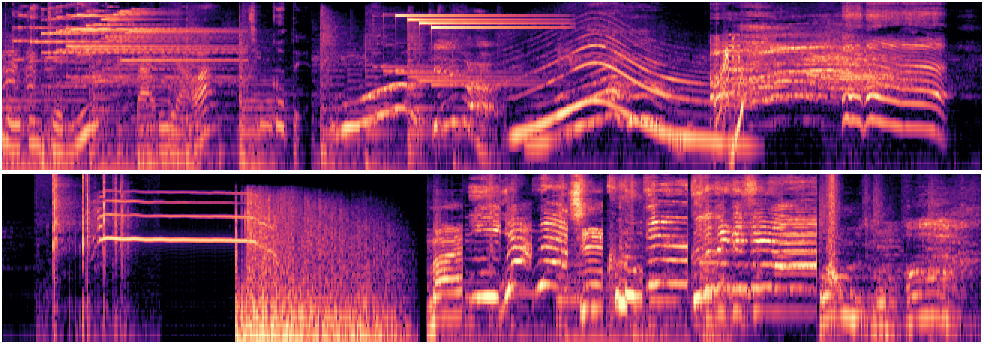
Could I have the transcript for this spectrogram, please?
놀던 개미 마리아와 친구들. 대박! 말, 지, 구독해주세요. 어우, 더워. 아,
